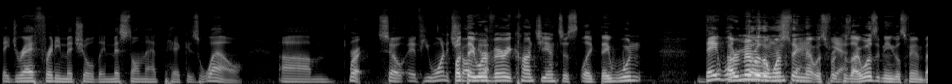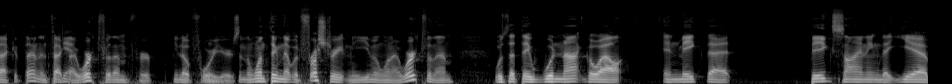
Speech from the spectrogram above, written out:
They draft Freddie Mitchell. They missed on that pick as well. Um, right. so if you want to, But they were very conscientious. Like they wouldn't They I remember the one thing that was because Yeah. I was an Eagles fan back at then. In fact, Yeah. Mm-hmm. I worked for them for you know 4 years, and the one thing that would frustrate me even when I worked for them was that they would not go out and make that big signing that yeah,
